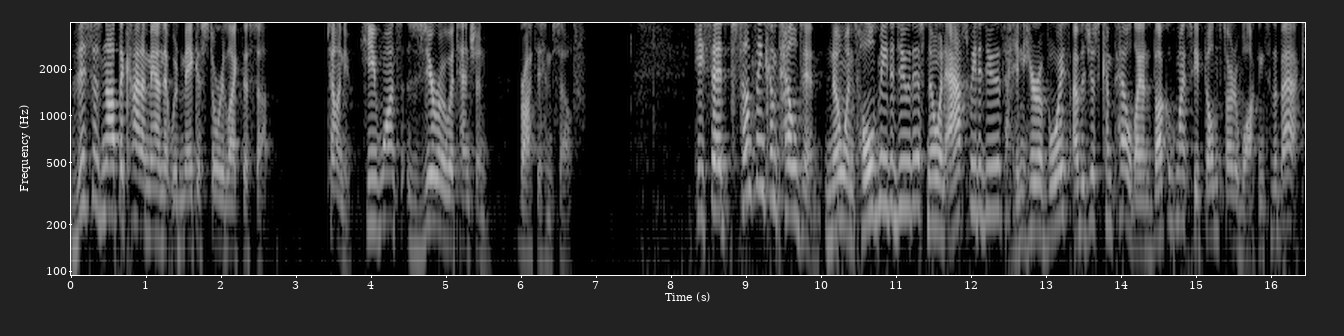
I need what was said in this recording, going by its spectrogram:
This is not the kind of man that would make a story like this up. I'm telling you, he wants zero attention brought to himself. He said, Something compelled him. No one told me to do this. No one asked me to do this. I didn't hear a voice. I was just compelled. I unbuckled my seatbelt and started walking to the back.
